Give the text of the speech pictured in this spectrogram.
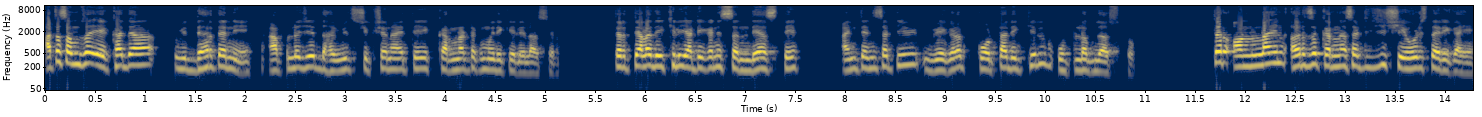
आता समजा एखाद्या विद्यार्थ्याने आपलं जे दहावीचं शिक्षण आहे ते कर्नाटकमध्ये केलेलं असेल तर त्याला देखील या ठिकाणी संधी असते आणि त्यांच्यासाठी वेगळा कोटा देखील उपलब्ध असतो. तर ऑनलाईन अर्ज करण्यासाठी जी शेवटची तारीख आहे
